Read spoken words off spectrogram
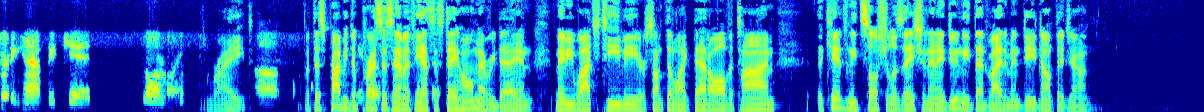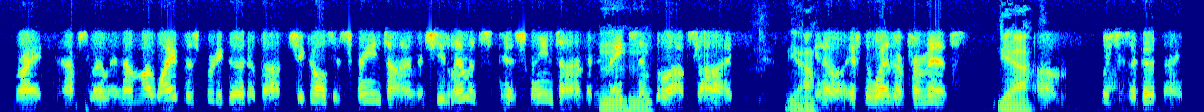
pretty happy kid normally. Right. Um, But this probably depresses him if he has to stay home every day and maybe watch TV or something like that all the time. The kids need socialization and they do need that vitamin D, don't they, John? Right, absolutely. Now, my wife is pretty good about, she calls it screen time, and she limits his screen time and makes Mhm. him go outside, Yeah. you know, if the weather permits, Yeah. um, which is a good thing.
